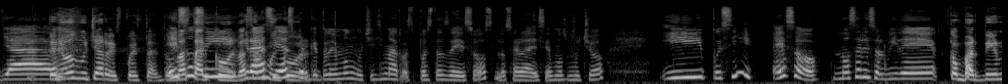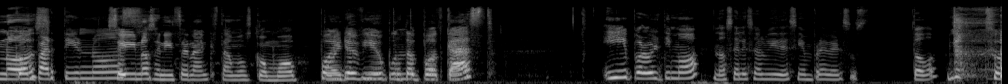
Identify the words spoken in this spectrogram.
ya... Tenemos mucha respuesta, entonces va a Eso estar sí, cool, va a estar muy gracias cool. porque tuvimos muchísimas respuestas de eso, se los agradecemos mucho. Y pues sí, eso, no se les olvide Compartirnos, compartirnos seguirnos en Instagram que estamos como pointofview.podcast. Y por último, no se les olvide siempre ver sus todo, sus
